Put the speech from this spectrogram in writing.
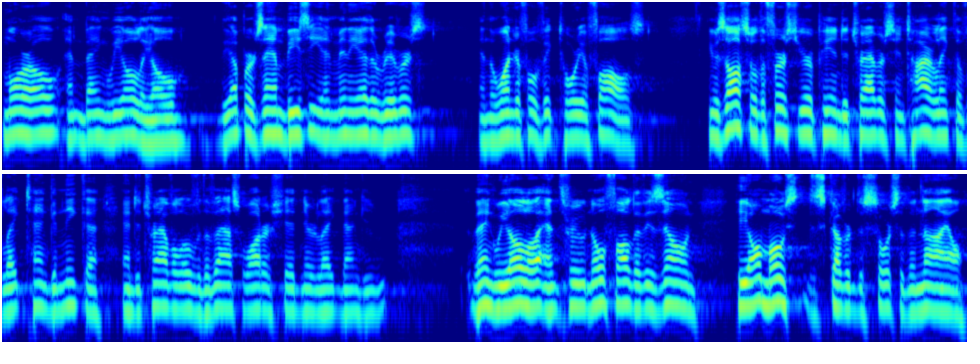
Moro, and Bangweolo, the upper Zambezi, and many other rivers, and the wonderful Victoria Falls. He was also the first European to traverse the entire length of Lake Tanganyika and to travel over the vast watershed near Lake Bangweolo, and through no fault of his own, he almost discovered the source of the Nile.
